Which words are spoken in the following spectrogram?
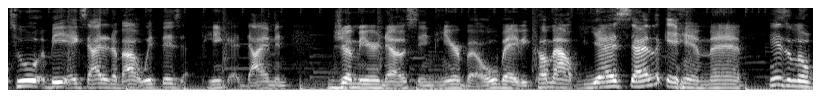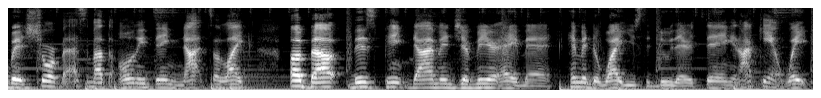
to be excited about with this pink diamond Jameer Nelson here. But oh, baby, come out. Yes, sir. Look at him, man. He's a little bit short, but that's about the only thing not to like about this pink diamond Jameer. Hey, man, him and Dwight used to do their thing, and I can't wait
